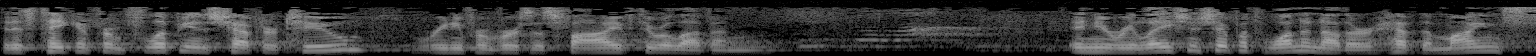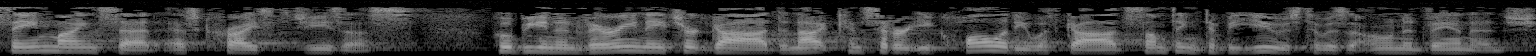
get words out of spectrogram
It is taken from Philippians chapter 2, reading from verses 5 through 11. In your relationship with one another, have the mind, same mindset as Christ Jesus, who, being in very nature God, did not consider equality with God something to be used to his own advantage.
